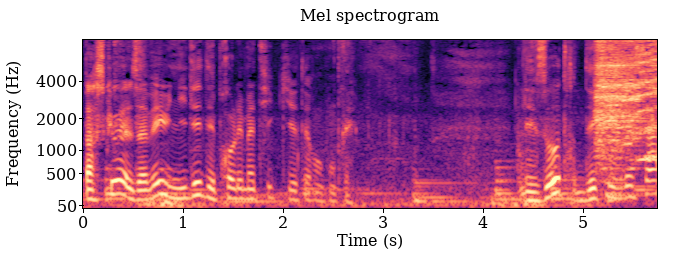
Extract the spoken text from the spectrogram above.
parce qu'elles avaient une idée des problématiques qui étaient rencontrées. Les autres découvraient ça.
